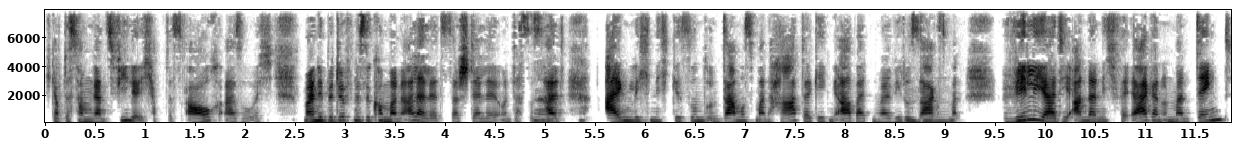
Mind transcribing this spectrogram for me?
Ich glaube, das haben ganz viele. Ich habe das auch. Also ich, meine Bedürfnisse kommen an allerletzter Stelle und das ist ja. halt eigentlich nicht gesund und da muss man hart dagegen arbeiten, weil wie du mm. sagst, man will ja die anderen nicht verärgern und man denkt,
